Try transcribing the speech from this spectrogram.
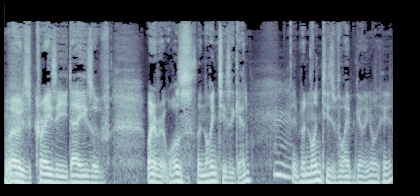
those crazy days of whenever it was, the nineties again. Bit of a nineties vibe going on here.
